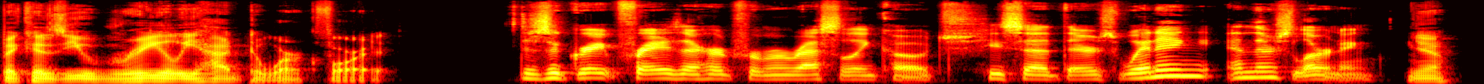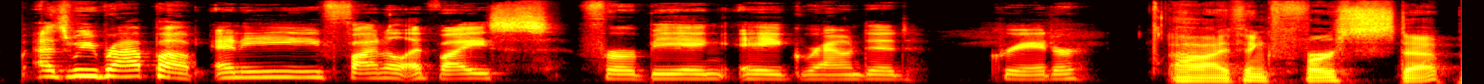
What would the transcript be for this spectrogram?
because you really had to work for it. There's a great phrase I heard from a wrestling coach. He said, There's winning and there's learning. Yeah. As we wrap up, any final advice for being a grounded creator? Uh, I think first step,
